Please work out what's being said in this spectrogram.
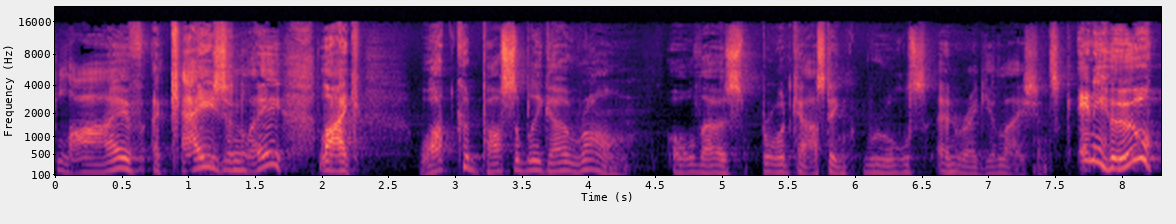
live occasionally. Like, what could possibly go wrong? All those broadcasting rules and regulations. Anywho,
